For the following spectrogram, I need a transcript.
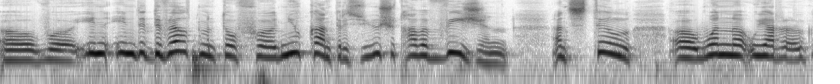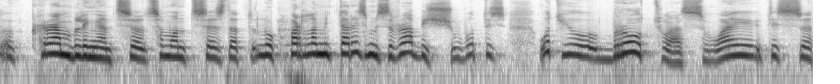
uh, in, in the development of uh, new countries, you should have a vision and still uh, when uh, we are uh, crumbling and so someone says that look parliamentarism is rubbish. What is what you brought to us why it is uh,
